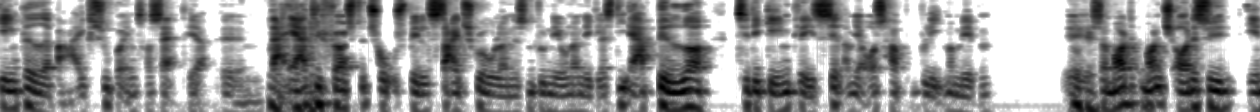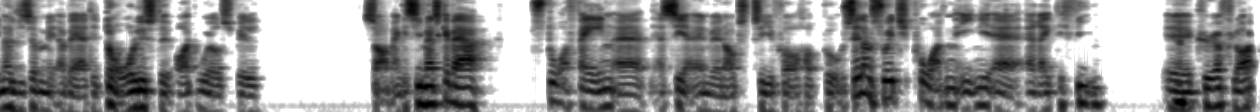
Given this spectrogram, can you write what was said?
gameplayet er bare ikke super interessant her. Øh, der okay. er de første to spil, sidescrollerne, som du nævner, Niklas, de er bedre til det gameplay, selvom jeg også har problemer med dem. Øh, okay. Så Mod, Munch Odyssey ender ligesom med at være det dårligste Oddworld-spil. Så man kan sige, at man skal være stor fan af, af serien, vil jeg nok sige, for at hoppe på. Selvom Switch-porten egentlig er, er rigtig fin, øh, ja. kører flot,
